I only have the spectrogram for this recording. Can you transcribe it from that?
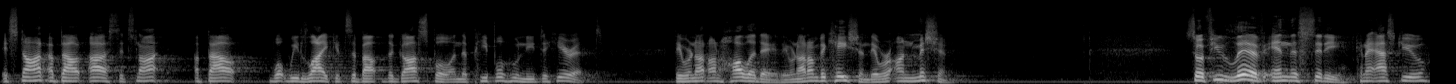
It's not about us. It's not about what we like, it's about the gospel and the people who need to hear it. They were not on holiday, they were not on vacation, they were on mission. So if you live in this city, can I ask you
